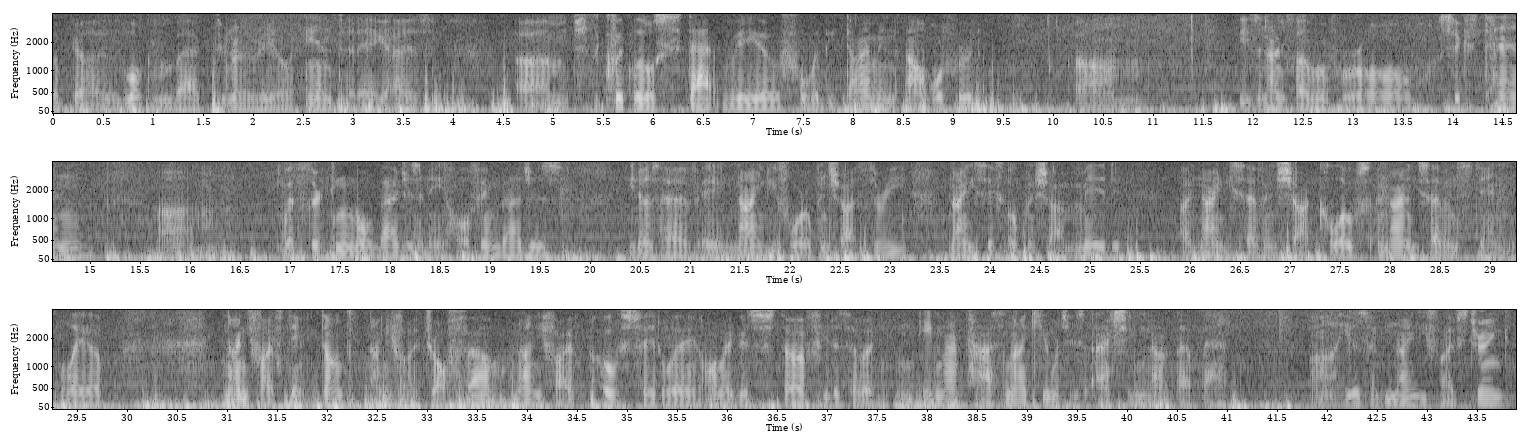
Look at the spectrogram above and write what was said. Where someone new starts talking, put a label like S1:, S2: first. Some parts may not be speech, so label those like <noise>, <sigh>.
S1: up guys? Welcome back to another video. And today guys um, just a quick little stat video for the diamond al horford. Um, he's a 95 overall 610 um, with 13 gold badges and 8 hall of fame badges. He does have a 94 open shot 3 96 open shot mid a 97 shot close, a 97 standing layup, 95 standing dunk, 95 draw foul, 95 post fadeaway, all that good stuff. He does have an 89 passing IQ, which is actually not that bad. Uh, he does have 95 strength,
